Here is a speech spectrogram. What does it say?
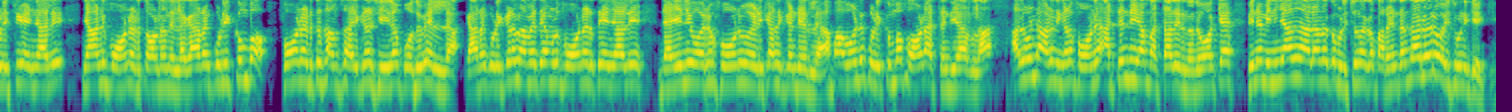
വിളിച്ചു കഴിഞ്ഞാൽ ഞാൻ ഫോൺ എടുത്തോളണമെന്നില്ല. കാരണം കുളിക്കുമ്പോൾ ഫോൺ എടുത്ത് സംസാരിക്കുന്ന ശീലം പൊതുവെ ഇല്ല. കാരണം കുളിക്കുന്ന സമയത്ത് നമ്മൾ ഫോൺ എടുത്തു കഴിഞ്ഞാൽ ഡെയിലി ഓരോ ഫോൺ മേടിക്കാൻ നിൽക്കേണ്ടി വരില്ല. അപ്പൊ അതുകൊണ്ട് കുളിക്കുമ്പോൾ ഫോൺ അറ്റൻഡ് ചെയ്യാറില്ല. അതുകൊണ്ടാണ് നിങ്ങളെ ഫോൺ അറ്റൻഡ് ചെയ്യാൻ പറ്റാതിരുന്നത്. ഓക്കെ പിന്നെ മിനിഞ്ഞാന്ന് നാലാന്നൊക്കെ വിളിച്ചു എന്നൊക്കെ എന്തായാലും ഒരു വോയിസ് കൂടി കേൾക്കി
